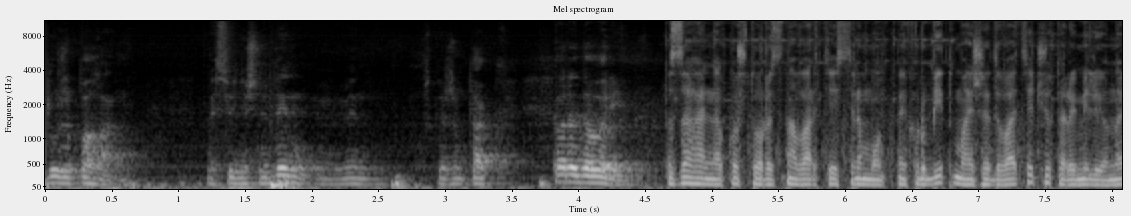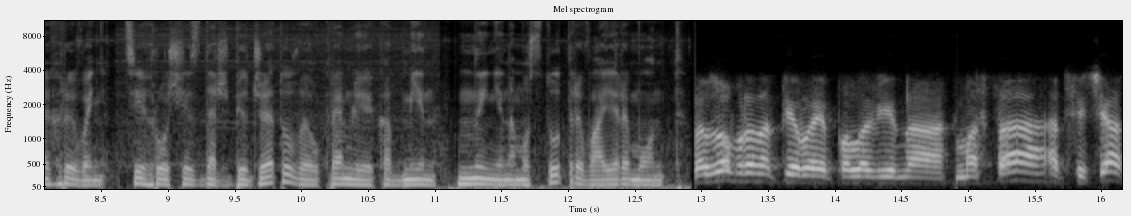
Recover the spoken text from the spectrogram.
дуже поганий. На сьогоднішній день він, скажімо так, передаварів. Загальна кошторисна вартість ремонтних робіт майже 24 мільйони гривень. Ці гроші з держбюджету виокремлює Кабмін. Нині на мосту триває ремонт. Первая половина моста, а сейчас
